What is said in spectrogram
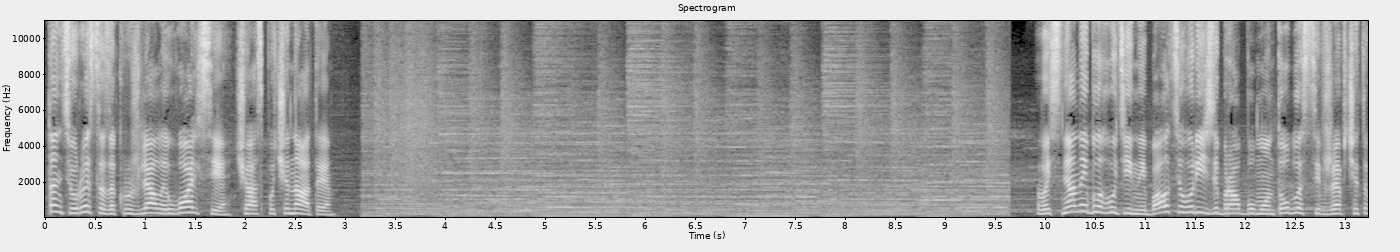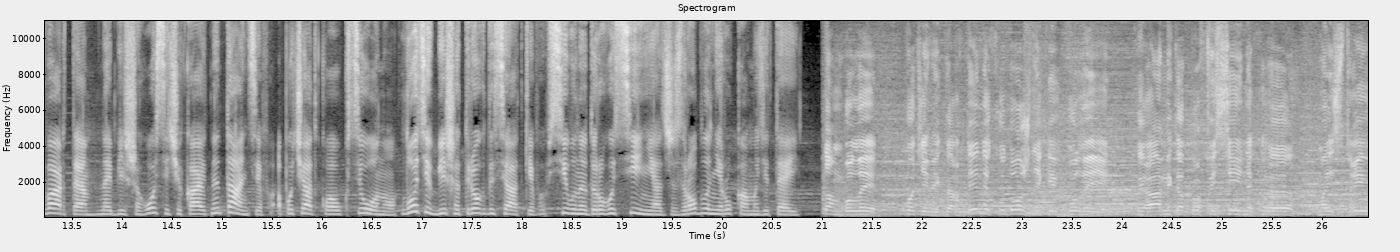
Танцюристи закружляли у вальсі. Час починати. Весняний благодійний бал цьогоріч зібрав Бумонт області вже в четверте. Найбільше гості чекають не танців, а початку аукціону. Лотів більше трьох десятків. Всі вони дорогоцінні, адже зроблені руками дітей. Там були потім і картини художників, були і кераміка професійних е, майстрів,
